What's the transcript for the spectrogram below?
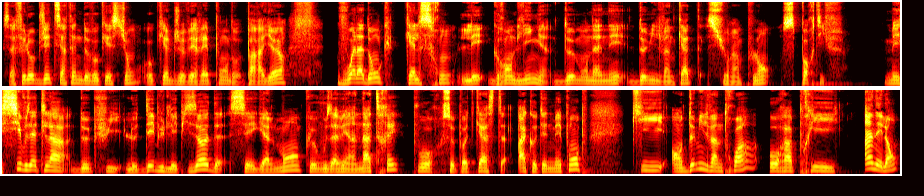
Ça fait l'objet de certaines de vos questions auxquelles je vais répondre par ailleurs. Voilà donc quelles seront les grandes lignes de mon année 2024 sur un plan sportif. Mais si vous êtes là depuis le début de l'épisode, c'est également que vous avez un attrait pour ce podcast à côté de mes pompes qui en 2023 aura pris un élan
